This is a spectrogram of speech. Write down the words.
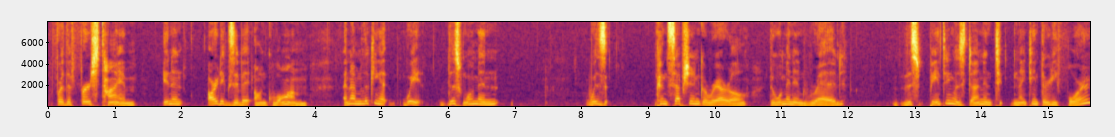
for the first time in an art exhibit on Guam. And I'm looking at, wait, this woman was Concepcion Guerrero, the woman in red, this painting was done in t- 1934.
